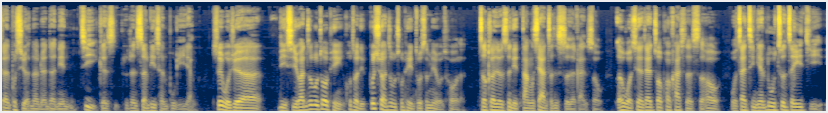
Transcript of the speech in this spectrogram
跟不喜欢的人的年纪跟人生历程不一样，所以我觉得。你喜欢这部作品，或者你不喜欢这部作品，都是没有错的。这个就是你当下真实的感受。而我现在在做 podcast 的时候，我在今天录制这一集，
